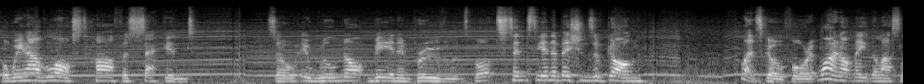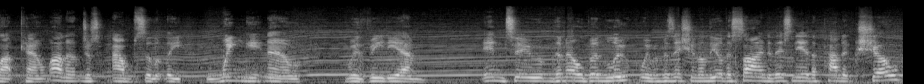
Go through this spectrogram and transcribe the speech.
But we have lost half a second. So it will not be an improvement. But since the inhibitions have gone, let's go for it. Why not make the last lap count? Why not just absolutely wing it now with VDM? into the Melbourne Loop. We were positioned on the other side of this near the paddock show.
